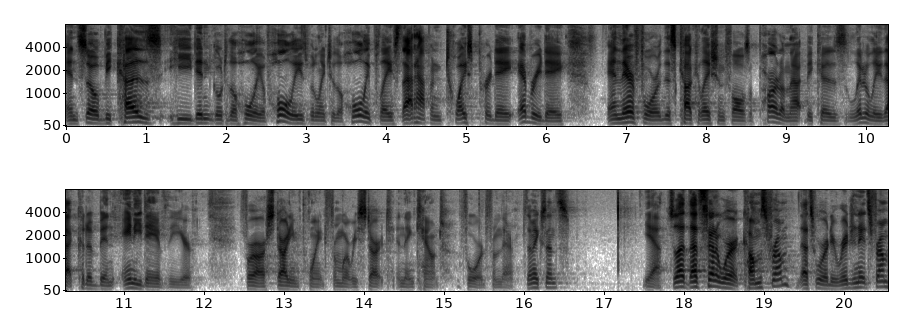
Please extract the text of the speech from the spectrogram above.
And so, because he didn't go to the Holy of Holies, but only to the holy place, that happened twice per day, every day. And therefore, this calculation falls apart on that because literally that could have been any day of the year for our starting point from where we start and then count forward from there. Does that make sense? Yeah, so that, that's kind of where it comes from. That's where it originates from,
